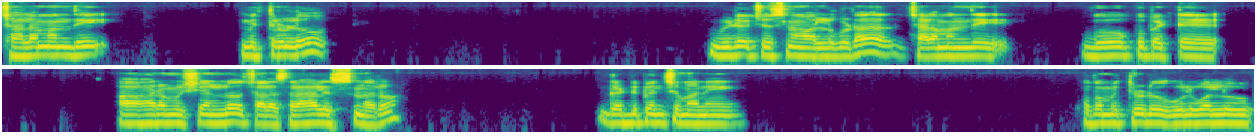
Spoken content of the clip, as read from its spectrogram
చాలామంది మిత్రులు వీడియో చూసిన వాళ్ళు కూడా చాలామంది గోవుకు పెట్టే ఆహారం విషయంలో చాలా సలహాలు ఇస్తున్నారు. గడ్డి పెంచమని ఒక మిత్రుడు ఉలువలు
